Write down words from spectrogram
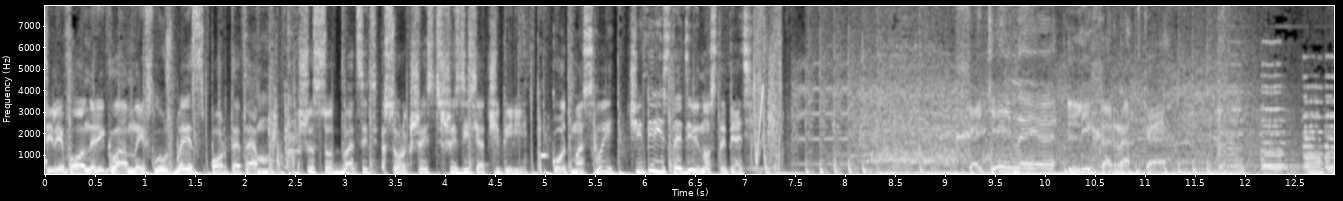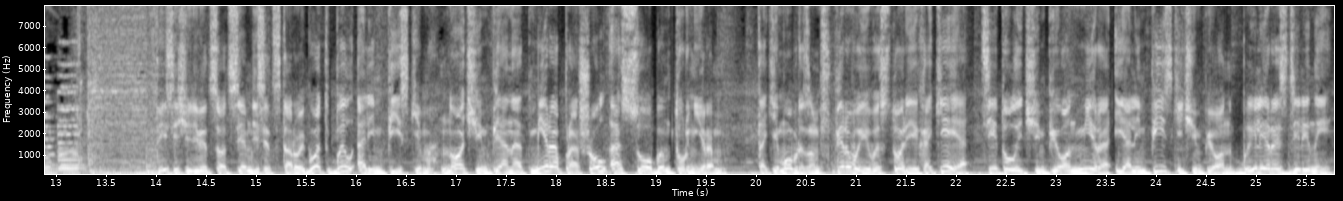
Телефон рекламной службы Спорт ФМ 620 46 64. Код Москвы 495. Хоккейная лихорадка. 1972 год был олимпийским, но чемпионат мира прошел особым турниром. Таким образом, впервые в истории хоккея титулы чемпион мира и олимпийский чемпион были разделены.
